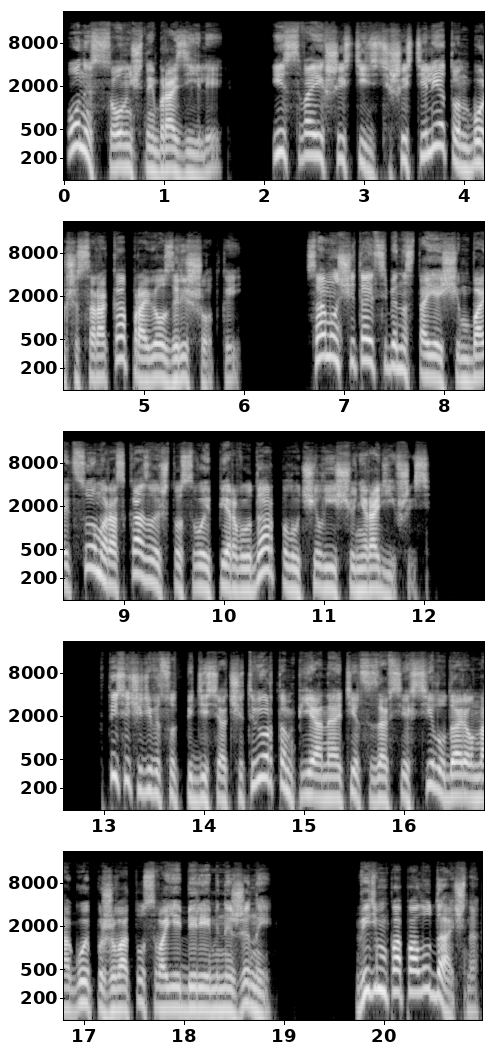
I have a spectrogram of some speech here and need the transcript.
Он из солнечной Бразилии. Из своих 66 лет он больше 40 провел за решеткой. Сам он считает себя настоящим бойцом и рассказывает, что свой первый удар получил еще не родившись. В 1954-м пьяный отец изо всех сил ударил ногой по животу своей беременной жены. Видимо, попал удачно.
